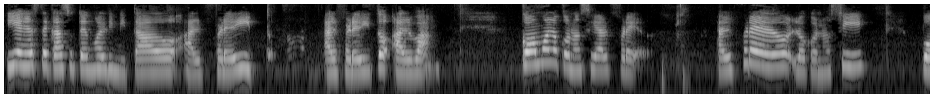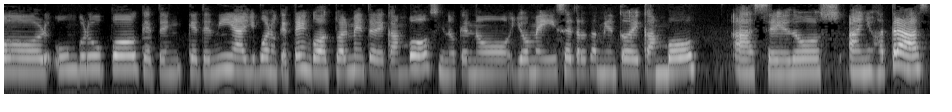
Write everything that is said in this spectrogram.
Y en este caso tengo el invitado Alfredito, Alfredito Albán. ¿Cómo lo conocí Alfredo? Alfredo lo conocí por un grupo que, que tenía, bueno, que tengo actualmente de Cambó, sino que no, yo me hice el tratamiento de Cambó hace dos años atrás.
